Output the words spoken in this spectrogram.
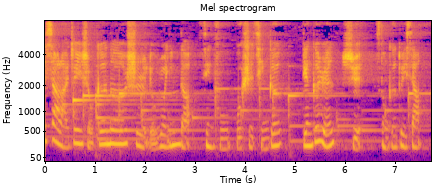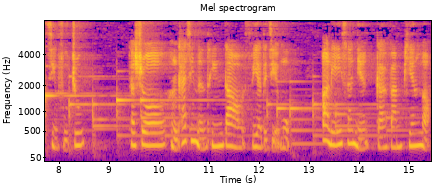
接下来这一首歌呢，是刘若英的《幸福不是情歌》，点歌人雪，送歌对象幸福猪。他说很开心能听到 Cia 的节目。二零一三年该翻篇了，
